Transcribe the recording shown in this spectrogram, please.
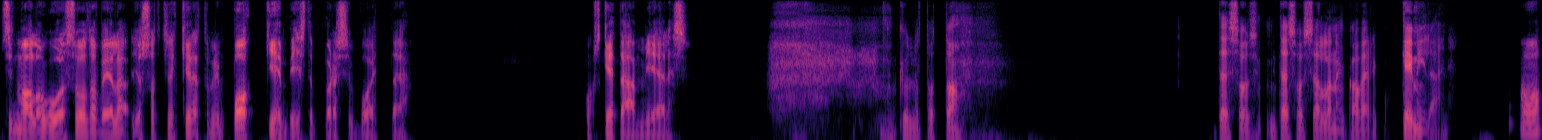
Sitten mä haluan kuulla sulta vielä, jos oot sinne kirjoittanut, niin pakkien pistepörssin voittaja. Onko ketään mielessä? No, kyllä tota... Mitäs olisi, mitäs olisi sellainen kaveri kuin Kemiläinen? No.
